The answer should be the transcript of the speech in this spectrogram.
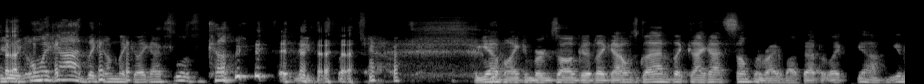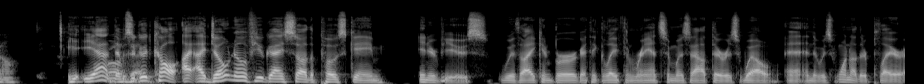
You're like, oh my god! Like I'm like like I flew from Cali. And they just left. But yeah, Eichenberg's all good. Like I was glad, like I got something right about that. But like, yeah, you know, yeah, that was a good call. I, I don't know if you guys saw the post game interviews with Eichenberg. I think Lathan Ransom was out there as well, and, and there was one other player.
